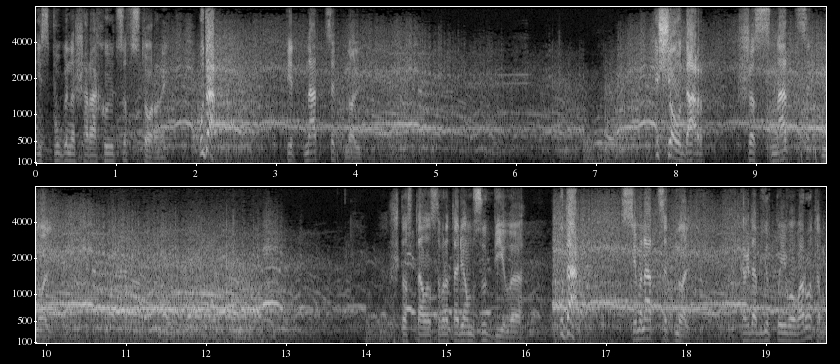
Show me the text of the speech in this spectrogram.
испуганно шарахаются в стороны. Удар! 15-0. Еще удар. 16-0. Что стало с вратарем Зубила? Удар! 17-0. Когда бьют по его воротам,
